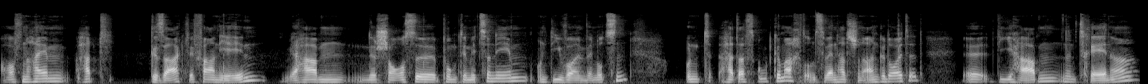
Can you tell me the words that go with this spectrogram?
Hoffenheim hat gesagt, wir fahren hier hin, wir haben eine Chance, Punkte mitzunehmen und die wollen wir nutzen und hat das gut gemacht. Und Sven hat es schon angedeutet, äh, die haben einen Trainer,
